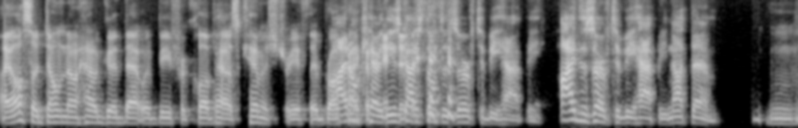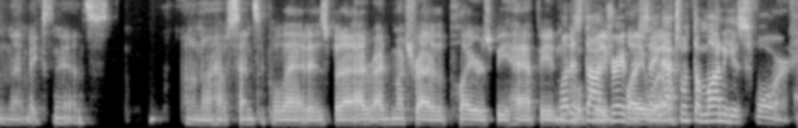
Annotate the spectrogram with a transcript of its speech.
I also don't know how good that would be for clubhouse chemistry if they brought. I don't care. These guys don't deserve to be happy. I deserve to be happy, not them. Mm, that makes sense. I don't know how sensible that is, but I'd, I'd much rather the players be happy. what does Don Draper say? Well. That's what the money is for.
